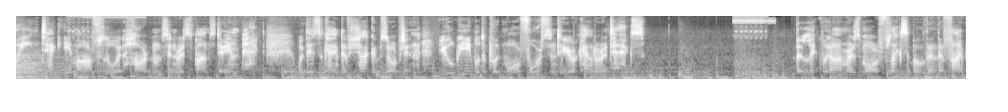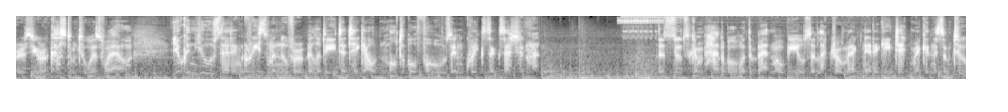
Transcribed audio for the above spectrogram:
Wayne Tech MR fluid hardens in response to impact. With this kind of shock absorption, you'll be able to put more force into your counterattacks. The liquid armor's more flexible than the fibers you're accustomed to as well. You can use that increased maneuverability to take out multiple foes in quick succession. The suit's compatible with the Batmobile's electromagnetic eject mechanism, too.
